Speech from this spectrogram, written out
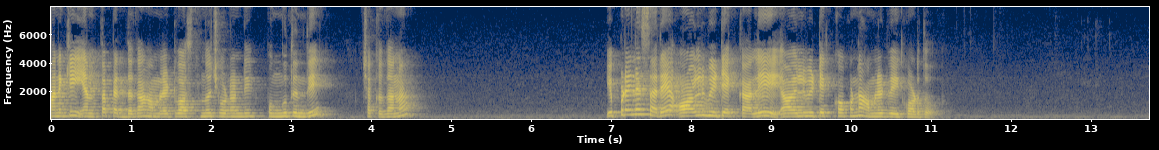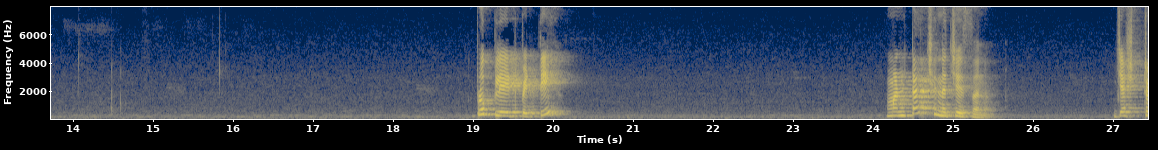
మనకి ఎంత పెద్దగా ఆమ్లెట్ వస్తుందో చూడండి పొంగుతుంది చక్కగాను. ఎప్పుడైనా సరే ఆయిల్ వీటెక్కాలి. ఆయిల్ వీటెక్కకుండా ఆమ్లెట్ వేయకూడదు. ఇప్పుడు ప్లేట్ పెట్టి మంట చిన్న చేశాను. జస్ట్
